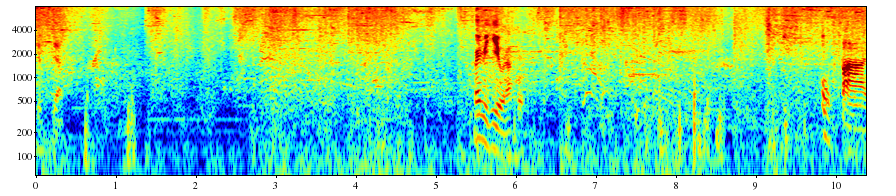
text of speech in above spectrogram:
จัดจัดไม่มีฮิวนะโคโอ้ตาย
